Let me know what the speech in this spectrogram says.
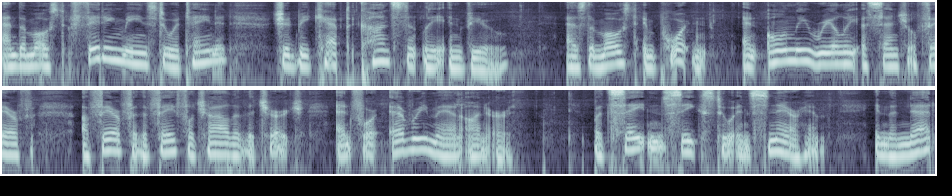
and the most fitting means to attain it should be kept constantly in view as the most important and only really essential affair for the faithful child of the church and for every man on earth. But Satan seeks to ensnare him in the net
